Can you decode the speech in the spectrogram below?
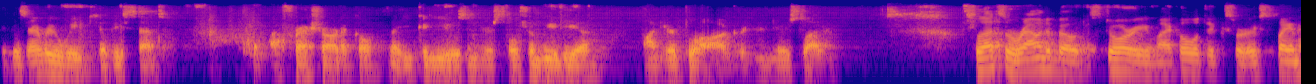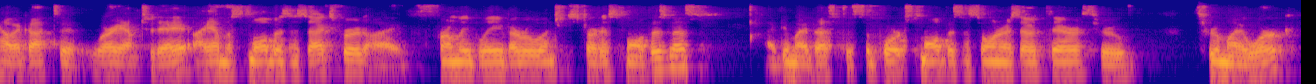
Because every week you'll be sent a fresh article that you can use in your social media, on your blog, or your newsletter. So that's a roundabout story, Michael, to sort of explain how I got to where I am today. I am a small business expert. I firmly believe everyone should start a small business. I do my best to support small business owners out there through through my work.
